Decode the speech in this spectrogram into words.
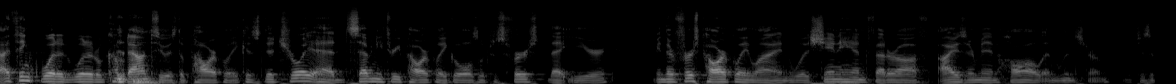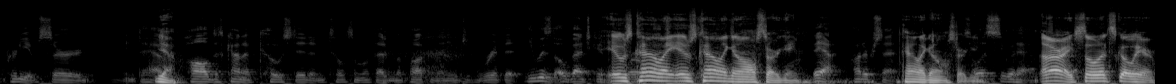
I think what it, what it'll come down to is the power play because Detroit had 73 power play goals, which was first that year. I mean, their first power play line was Shanahan, Fedorov, Yzerman, Hull, and Lindstrom, which is a pretty absurd. I mean, to have Yeah. Hull just kind of coasted until someone fed him the puck, and then he would just rip it. He was the Ovechkin. It was kind of like it was kind of like an all star game, yeah, hundred percent. kind of like an all star So game. let's see what happens. All right, so let's go here.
